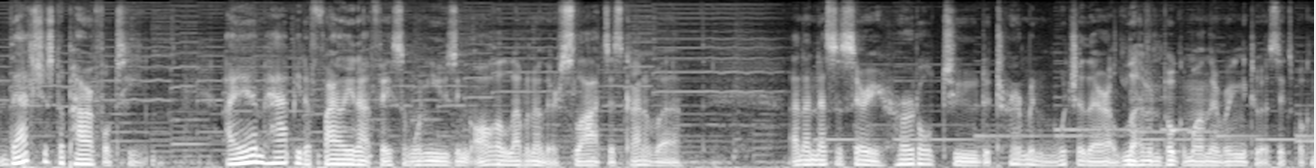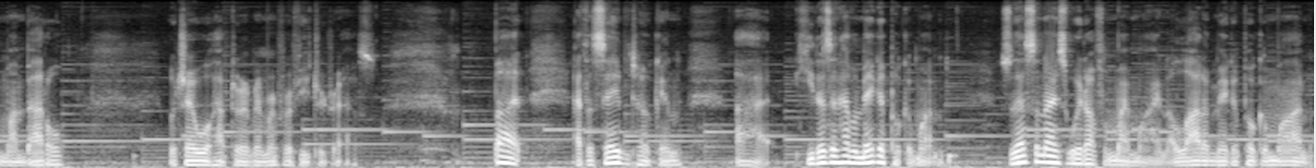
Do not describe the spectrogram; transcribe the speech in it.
that's just a powerful team. I am happy to finally not face someone using all 11 of their slots as kind of a an unnecessary hurdle to determine which of their 11 Pokemon they're bringing to a 6 Pokemon battle which I will have to remember for future drafts. But at the same token, uh, he doesn't have a Mega Pokemon. So that's a nice weight off of my mind. A lot of Mega Pokemon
